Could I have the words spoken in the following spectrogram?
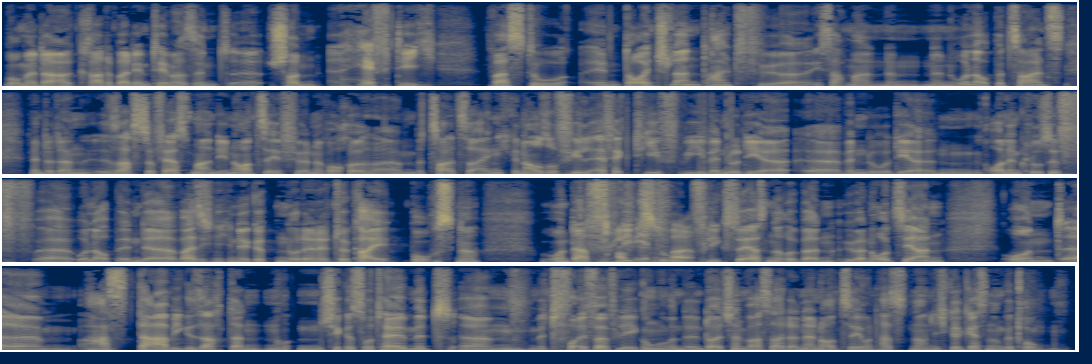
wo wir da gerade bei dem Thema sind, äh, schon heftig, was du in Deutschland halt für, ich sag mal, einen, einen Urlaub bezahlst. Wenn du dann sagst, du fährst mal an die Nordsee für eine Woche, ähm, bezahlst du eigentlich genauso viel effektiv, wie wenn du dir, äh, wenn du dir einen All-Inclusive-Urlaub in der, weiß ich nicht, in Ägypten oder in der Türkei buchst, ne? Und da fliegst du, Fall. fliegst du erst noch über, über den Ozean und ähm, hast da, wie gesagt, dann ein, ein schickes Hotel mit, ähm, mit Vollverpflegung und in Deutschland warst du halt an der Nordsee und hast noch nicht gegessen und getrunken.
